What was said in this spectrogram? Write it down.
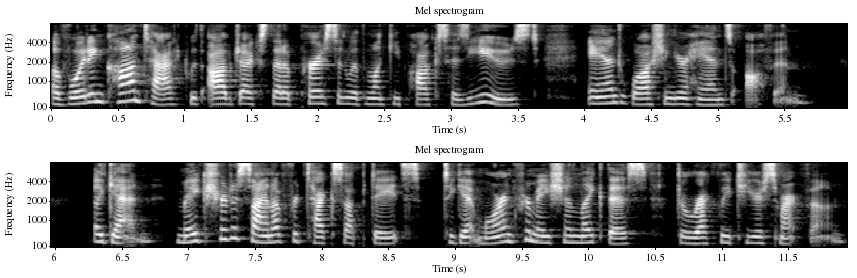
avoiding contact with objects that a person with monkeypox has used, and washing your hands often. Again, make sure to sign up for text updates to get more information like this directly to your smartphone.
